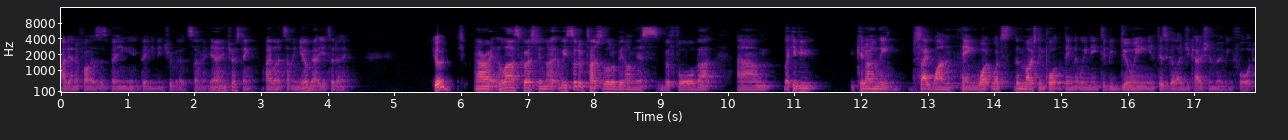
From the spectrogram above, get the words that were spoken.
identifies as being being an introvert. So yeah, interesting. I learned something new about you today. Good. All right. Last question. We sort of touched a little bit on this before, but um, like if you could only say one thing, what what's the most important thing that we need to be doing in physical education moving forward?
